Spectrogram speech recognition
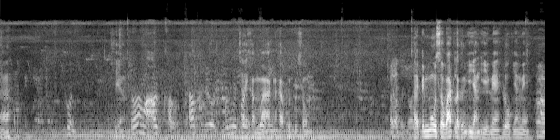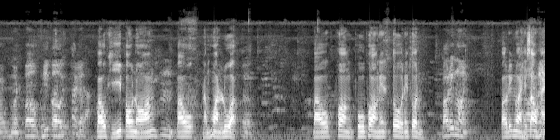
อะคุณเที่ยงตัวเขาเอาเขาเอาขึ้นรถบ่มีคนใช้คำหมากนะครับคุณผู้ชม เขาเราเป็นตัวใครเป็นงูสวัสด์แล้วก็อีหยังอีกเนี่ยโลกหยังเนี่ยอ่าหมดเป่าผีเป่าตั้นล่ะเป่าผีเป่าหนอง อืม เป่าน้ำห้อนลวก เออเป่าพองผูพองในโตในต้น เป่าเล็กหน่อย เป่าเด็กน้อยให้เศร้าไห้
